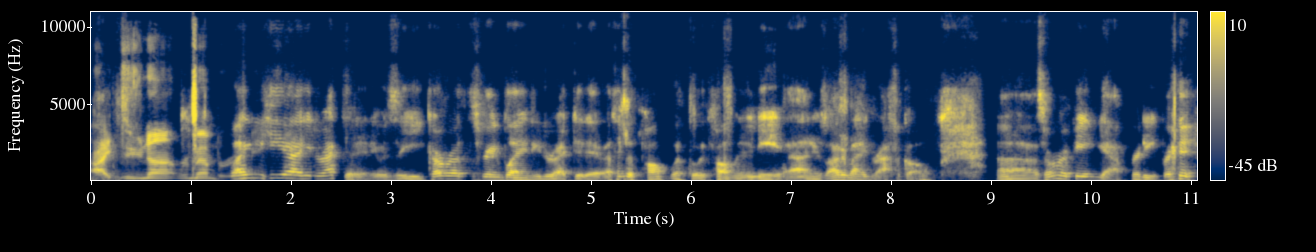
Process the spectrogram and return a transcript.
I do not remember. Well, he he, uh, he directed it. It was he co-wrote the screenplay and he directed it. I think with Paul with with Paul Mooney, uh, and it was autobiographical. Uh, so I remember it being yeah, pretty pretty.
